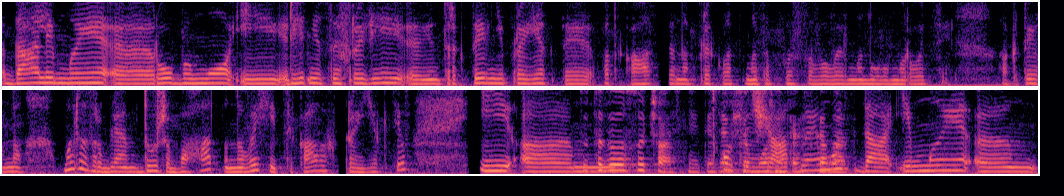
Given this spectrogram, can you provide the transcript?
Далі ми робимо і різні цифрові е, інтерактивні проєкти, подкасти. Наприклад, ми записували в минулому році активно. Ми розробляємо дуже багато нових і цікавих проєктів. І ем, Тобто ви осучаснюєтесь, якщо можна так сказати. да, і ми ем,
